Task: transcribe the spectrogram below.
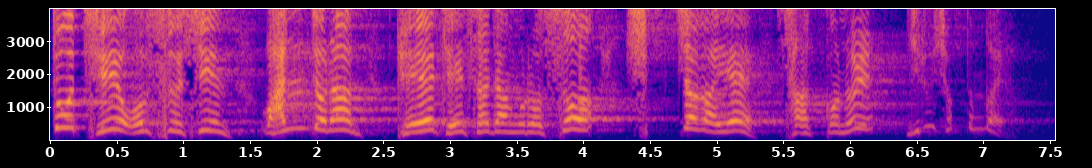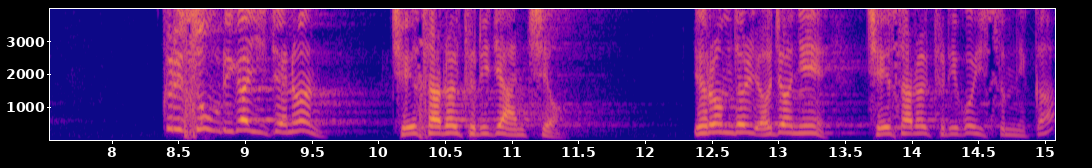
또 죄 없으신 완전한 대제사장으로서 십자가의 사건을 이루셨던 거예요. 그래서 우리가 이제는 제사를 드리지 않지요. 여러분들 여전히 제사를 드리고 있습니까?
